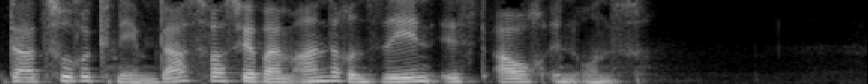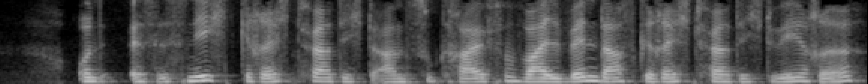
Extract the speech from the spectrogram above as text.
da zurücknehmen. Das, was wir beim anderen sehen, ist auch in uns. Und es ist nicht gerechtfertigt anzugreifen, weil wenn das gerechtfertigt wäre,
